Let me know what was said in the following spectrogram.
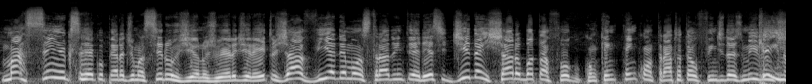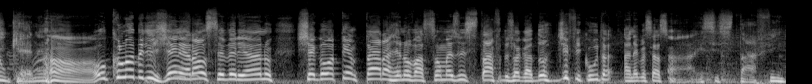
Marcinho, que se recupera de uma cirurgia no joelho direito, já havia demonstrado o interesse de deixar o Botafogo, com quem tem contrato até o fim de 2020. Quem não quer, né? Oh. O clube de General Severiano chegou a tentar a renovação, mas o staff do jogador dificulta a negociação. Ah, esse staff, hein?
